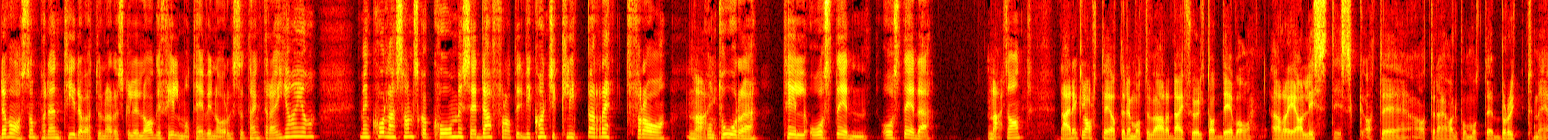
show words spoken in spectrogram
det var sånn på den tida, vet du, når de skulle lage film og TV i Norge, så tenkte de ja ja, men hvordan han skal komme seg derfra at vi kan ikke klippe rett fra Nei. kontoret til åsteden, åstedet, Nei. sant? Nei, det er klart det at det måtte være De følte at det var realistisk. At, det, at de hadde på en måte brutt med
